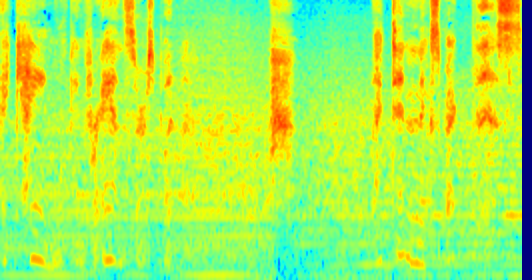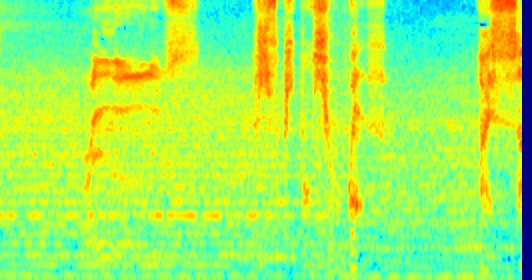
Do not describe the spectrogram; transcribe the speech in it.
I came looking for answers, but. I didn't expect this. Bruce. These people you're with. I saw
